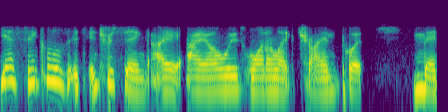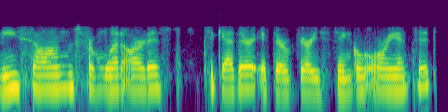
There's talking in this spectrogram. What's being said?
yeah, singles. It's interesting. I I always want to like try and put many songs from one artist together if they're very single oriented,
